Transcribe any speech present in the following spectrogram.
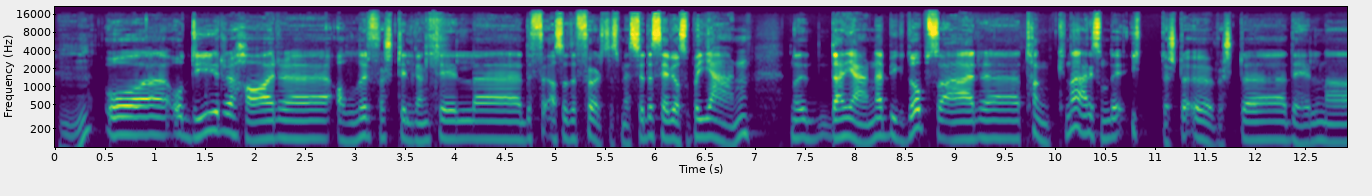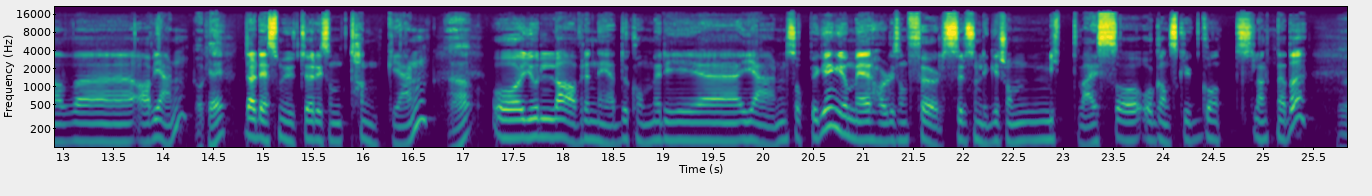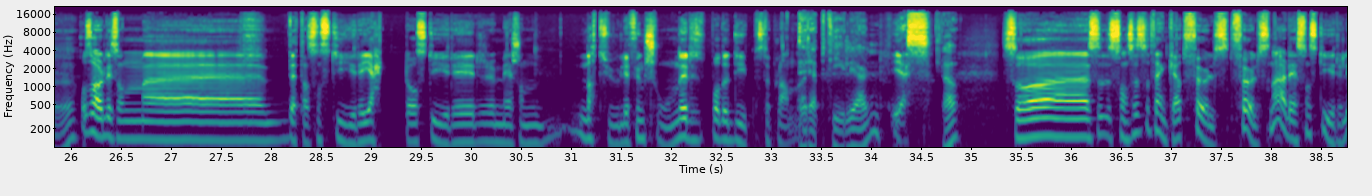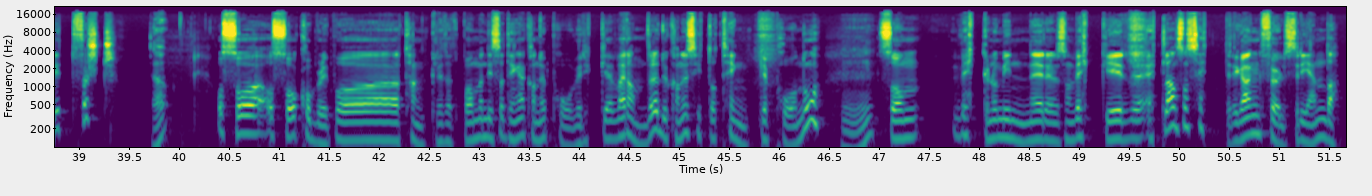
Mm. Og, og, dyr har eh, aller først tilgang til eh, det, altså det, følelsesmessige. Det ser vi også på hjernen. Når, der hjernen er bygd opp, så er eh, tankene er liksom det ytterste, øverste delen av, av hjernen. Okay. Det er det som utgjør liksom tankehjernen. Ja. Og jo lavere ned du kommer i hjernens oppbygging, jo mer har du liksom følelser som ligger sånn midtveis og, og ganske godt langt nede. Mm. Og så har du liksom dette som styrer hjertet og styrer mer sånn naturlige funksjoner på det dypeste planet. Reptilhjernen? Yes. Ja. Så, så, sånn sett så tenker jeg at følelsen, følelsene er det som styrer litt først. Ja. Og så, og så kobler de på tanker litt etterpå. Men disse tingene kan jo påvirke hverandre. Du kan jo sitte og tenke på noe mm. som vekker noen minner, eller som vekker et eller annet som setter i gang følelser igjen. da.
